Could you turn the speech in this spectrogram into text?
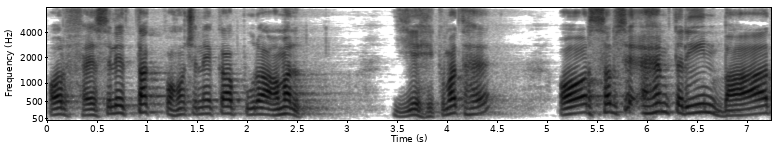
اور فیصلے تک پہنچنے کا پورا عمل یہ حکمت ہے اور سب سے اہم ترین بات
